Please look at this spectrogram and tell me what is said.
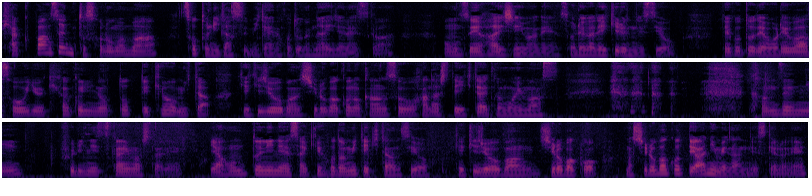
100%そのまま外に出すみたいなことがないじゃないですか。音声配信はねそれができるんですよ。ってことで俺はそういう企画にのっとって今日見た劇場版白箱の感想を話していきたいと思います。完全に振りに使いましたね。いや本当にね先ほど見てきたんですよ。劇場版白箱。まあ白箱っていうアニメなんですけどね。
